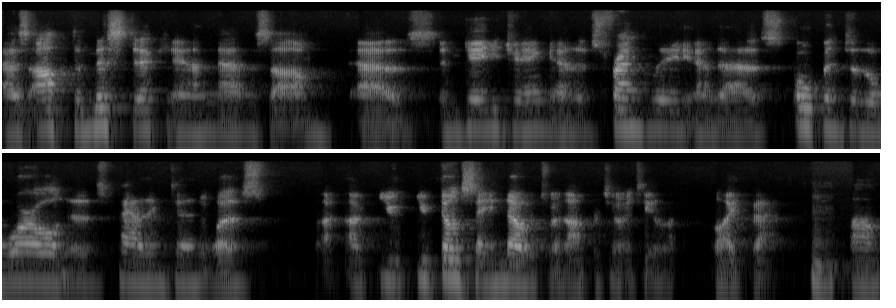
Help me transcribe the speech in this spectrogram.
as optimistic and as um, as engaging and as friendly and as open to the world as Paddington was, uh, you, you don't say no to an opportunity like that. Mm. Um,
